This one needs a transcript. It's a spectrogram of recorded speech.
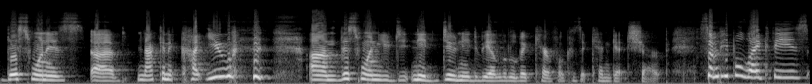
this one is uh, not going to cut you. um, this one you do need, do need to be a little bit careful because it can get sharp. Some people like these.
